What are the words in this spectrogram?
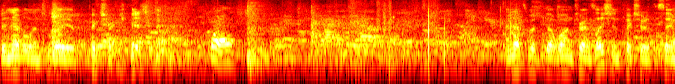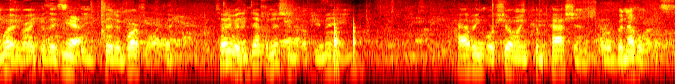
benevolent way of picturing it, Well, and that's what the one translation pictured it the same way, right? Because they, Yeah. they said impartial, I think. So anyway, the mm-hmm. definition of humane: having or showing compassion or benevolence.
